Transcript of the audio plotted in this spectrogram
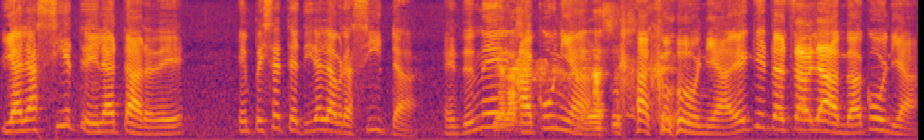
y a las 7 de la tarde empezaste a tirar la bracita. ¿Entendés? Acuña. Acuña. ¿De qué estás hablando, Acuña?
